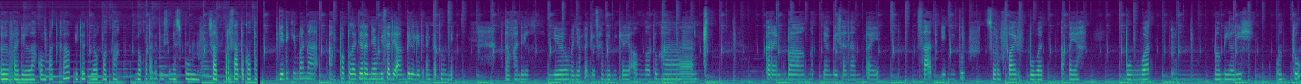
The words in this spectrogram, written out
e, Fadilah kompat cup itu tiga kotak tiga kotak itu isinya 10 satu per satu kotak. Jadi gimana? Apa pelajaran yang bisa diambil gitu kan kata Umi kata Fadil dia aja Fadil sambil mikir ya Allah Tuhan. Keren banget yang bisa sampai saat ini tuh survive buat apa ya buat mm, memilih untuk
